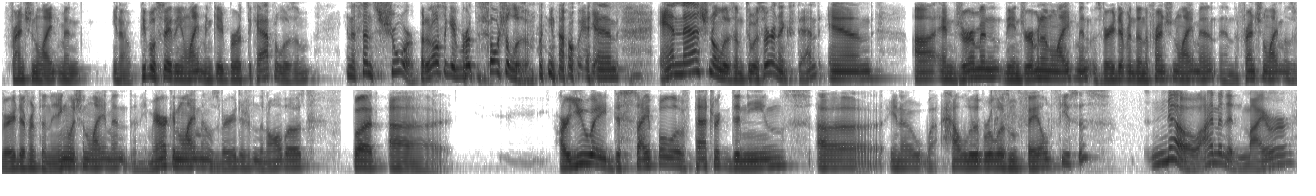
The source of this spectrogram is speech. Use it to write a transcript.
French Enlightenment. You know, people say the Enlightenment gave birth to capitalism. In a sense, sure, but it also gave birth to socialism. You know, and and nationalism to a certain extent. And uh, and German, the German Enlightenment was very different than the French Enlightenment, and the French Enlightenment was very different than the English Enlightenment, and the American Enlightenment was very different than all those. But uh, are you a disciple of Patrick Deneen's, uh, you know, how liberalism failed thesis? No, I'm an admirer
